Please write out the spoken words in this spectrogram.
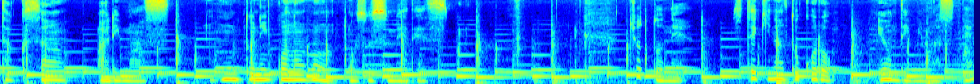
たくさんあります。本当にこの本おすすめです。ちょっとね素敵なところ読んでみますね。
